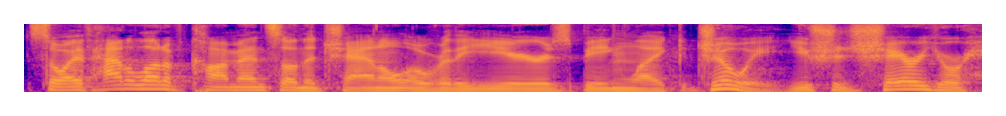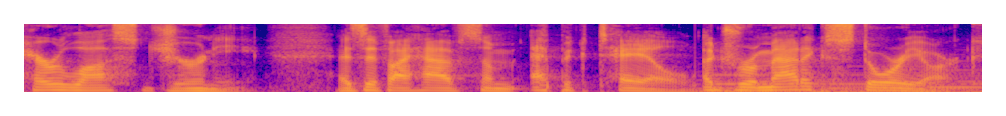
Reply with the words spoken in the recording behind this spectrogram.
So I've had a lot of comments on the channel over the years being like, Joey, you should share your hair loss journey, as if I have some epic tale, a dramatic story arc,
